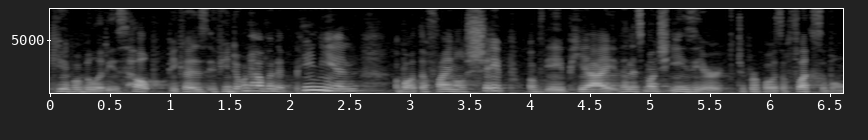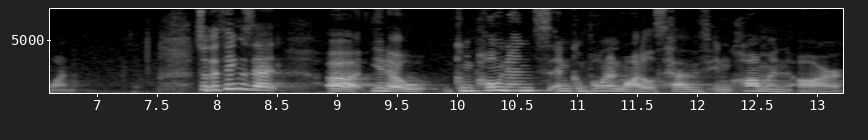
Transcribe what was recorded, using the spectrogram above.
capabilities help, because if you don't have an opinion about the final shape of the API, then it's much easier to propose a flexible one. So the things that uh, you know, components and component models have in common are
